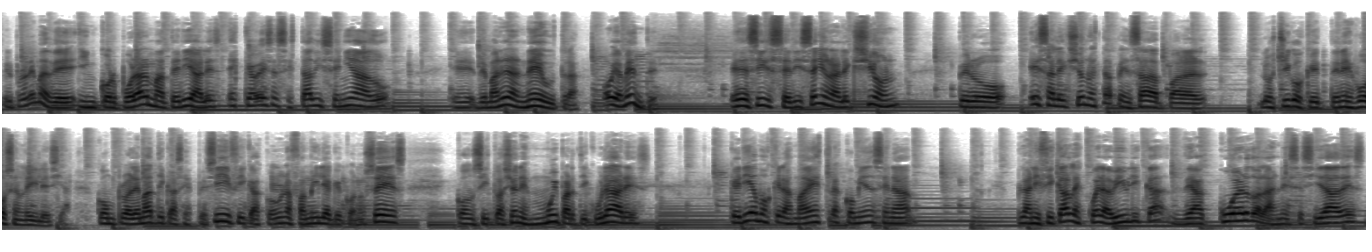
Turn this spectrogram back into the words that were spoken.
El problema de incorporar materiales es que a veces está diseñado eh, de manera neutra, obviamente. Es decir, se diseña una lección, pero esa lección no está pensada para los chicos que tenés vos en la iglesia, con problemáticas específicas, con una familia que conoces, con situaciones muy particulares. Queríamos que las maestras comiencen a planificar la escuela bíblica de acuerdo a las necesidades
